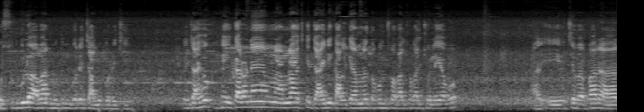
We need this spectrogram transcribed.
ওষুধগুলো আবার নতুন করে চালু করেছি। তো যাই হোক, এই কারণে আমরা আজকে যাইনি, কালকে আমরা তখন সকাল সকাল চলে যাব। আর এই হচ্ছে ব্যাপার, আর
